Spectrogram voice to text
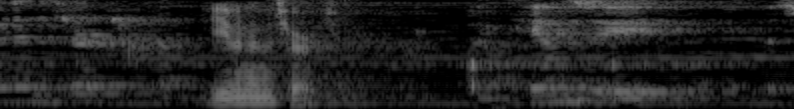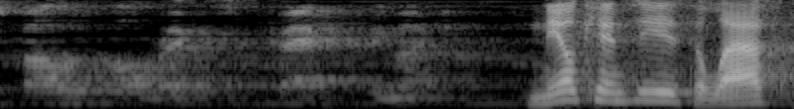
Even in the church. Even in the church. Kinsey has followed Albrecht's track pretty much. Neal Kinsey is the last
